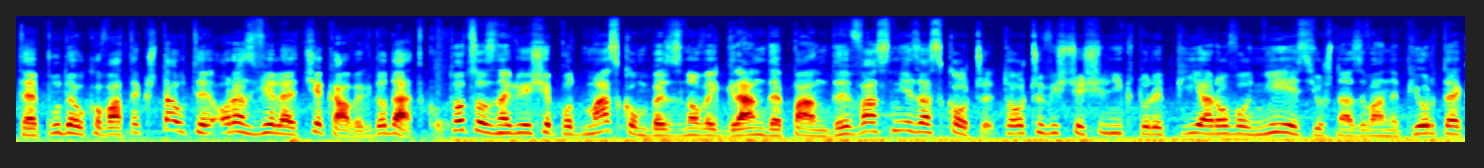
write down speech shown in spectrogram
te pudełkowate kształty oraz wiele ciekawych dodatków. To, co znajduje się pod maską benzynowej Grande Pandy, Was nie zaskoczy. To silnik, który PR-owo nie jest już nazywany PureTech,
